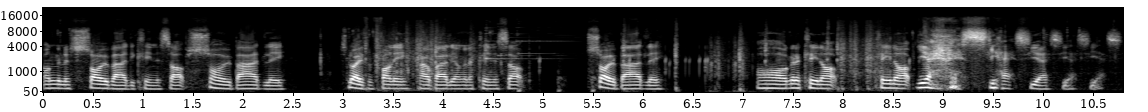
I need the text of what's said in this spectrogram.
I'm gonna so badly clean this up, so badly. It's not even funny how badly I'm gonna clean this up, so badly. Oh, I'm gonna clean up, clean up. Yes, yes, yes, yes, yes.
